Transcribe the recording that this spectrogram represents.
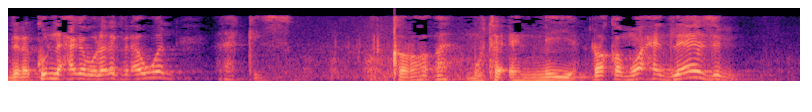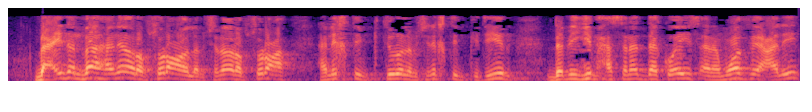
ده أنا كل حاجة بقولها لك في الأول. ركز. قراءة متأنية. رقم واحد لازم. بعيدا بقى هنقرأ بسرعة ولا مش هنقرأ بسرعة. هنختم كتير ولا مش هنختم كتير. ده بيجيب حسنات ده كويس. أنا موافق عليه.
